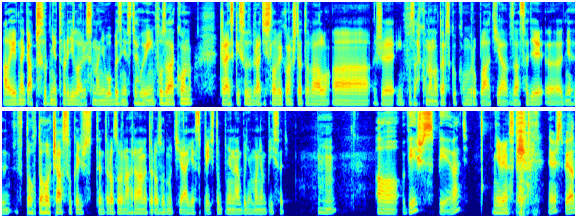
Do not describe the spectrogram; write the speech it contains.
ale jednak absurdne tvrdila, že sa na ňu vôbec nevzťahuje infozákon. Krajský súd v Bratislave konštatoval, že infozákon na notárskú komoru platia v zásade e, toho času, keď už tento rozhovor nahrávame, to rozhodnutie je sprístupnené sprístupnené a budem o ňom písať. Uh-huh. O, vieš spievať? Neviem spievať. Nevieš spievať?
